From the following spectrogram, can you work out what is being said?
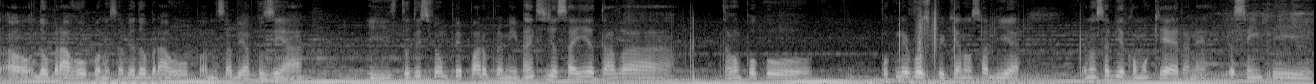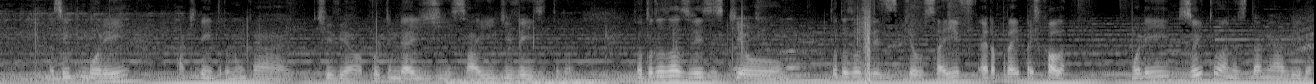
a, dobrar roupa, eu não sabia dobrar roupa, não sabia cozinhar. E tudo isso foi um preparo para mim. Antes de eu sair, eu tava, tava um pouco um pouco nervoso porque eu não sabia eu não sabia como que era, né? Eu sempre eu sempre morei aqui dentro, eu nunca tive a oportunidade de sair de vez, entendeu? Então todas as vezes que eu todas as vezes que eu saí era para ir para escola. Morei 18 anos da minha vida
